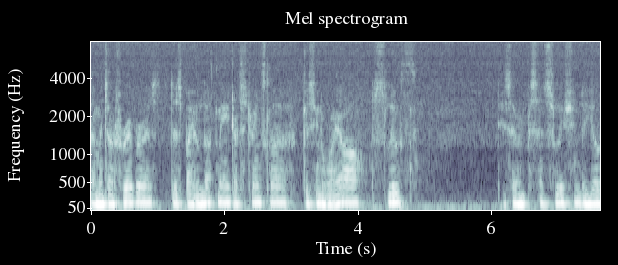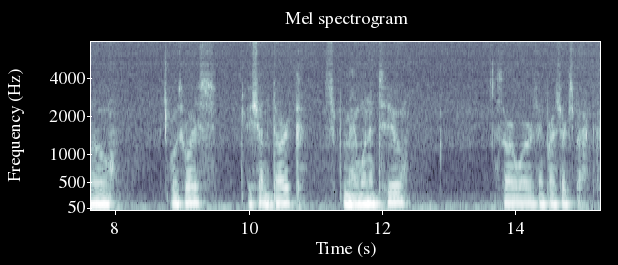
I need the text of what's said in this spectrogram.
Diamonds Are Forever, The Spy Who Loved Me, Dr. Strangelove, Casino Royale, Sleuth, The 7% Solution, The Yellow Rolls Royce, A Shot in the Dark, Superman 1 and 2, Star Wars, Empire Strikes Back.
